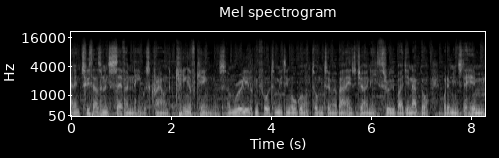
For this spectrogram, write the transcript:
And in 2007, he was crowned King of Kings. I'm really looking forward to meeting Hugo, talking to him about his journey through Vallenato, what it means to him,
